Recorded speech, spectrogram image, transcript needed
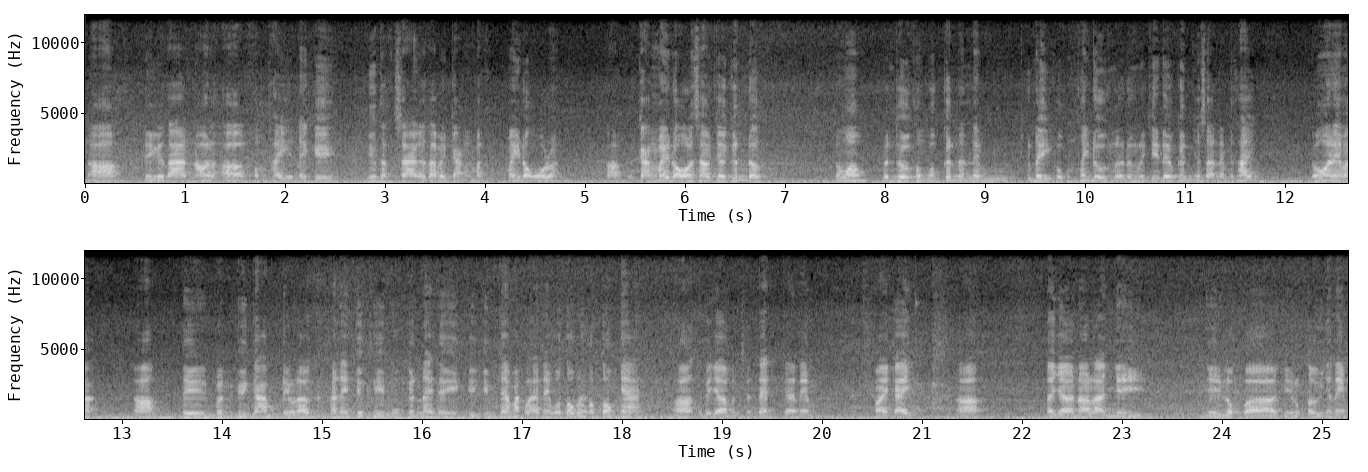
Đó thì người ta nói là ờ à, không thấy này kia. Nhưng thật ra người ta bị cặn mắt mấy độ rồi. Đó cặn mấy độ sao chơi kính được? Đúng không? Bình thường không có kính anh em đi cũng không thấy đường nữa đừng nói chi đeo kính cho sao anh em mới thấy. Đúng không anh em ạ? À? đó thì mình khuyến cáo một điều là anh em trước khi mua kính này thì, thì kiểm tra mắt lại anh em có tốt hay không tốt nha. Đó thì bây giờ mình sẽ test cho anh em vài cây. Đó bây giờ nó là nhị nhị lục ờ, nhị lục tứ nha anh em.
